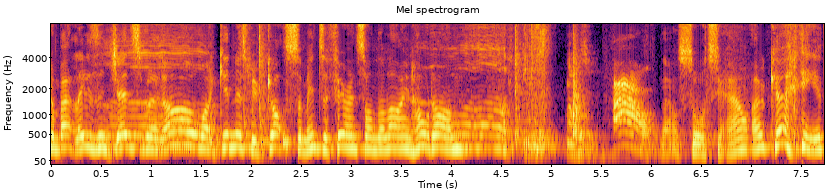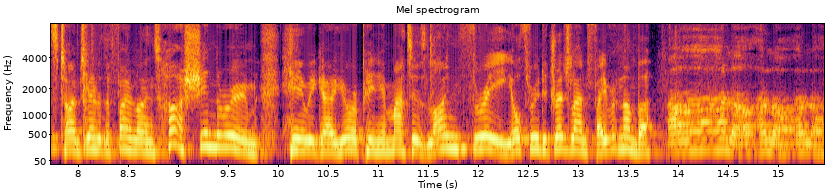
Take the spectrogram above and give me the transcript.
Welcome back, ladies and gentlemen. Oh my goodness, we've got some interference on the line. Hold on. Ow! That'll sort it out. Okay, it's time to go to the phone lines. Hush in the room. Here we go. Your opinion matters. Line three. You're through to Dredgeland. Favourite number. Uh, hello, hello, hello.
